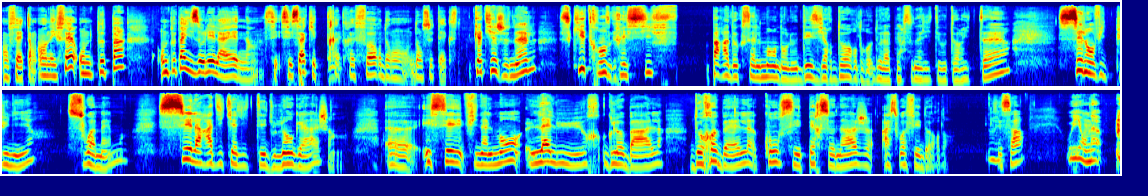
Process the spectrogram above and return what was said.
en fait. En effet, on ne peut pas, on ne peut pas isoler la haine. C'est ça qui est très très fort dans, dans ce texte. Katia Genel, ce qui est transgressif paradoxalement dans le désir d'ordre de la personnalité autoritaire, c'est l'envie de punir, soi-même, c'est la radicalité du langage, euh, et c'est finalement l'allure globale de rebelle qu'ont ces personnages assoiffés d'ordre. Oui. C'est ça? Oui, on a,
